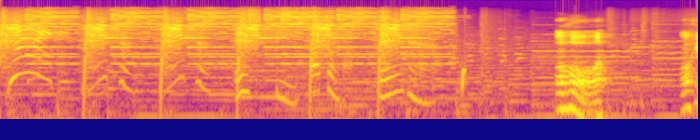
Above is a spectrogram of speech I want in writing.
す SP バトラベイル โอ้โห โอเค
